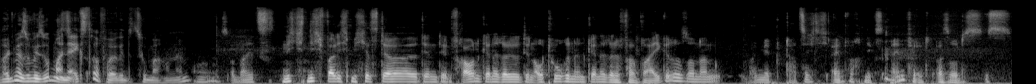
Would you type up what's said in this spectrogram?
Wollten wir sowieso mal eine Extra-Folge dazu machen, ne? Aber jetzt nicht, nicht, weil ich mich jetzt der, den, den Frauen generell, den Autorinnen generell verweigere, sondern weil mir tatsächlich einfach nichts einfällt. Also das ist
